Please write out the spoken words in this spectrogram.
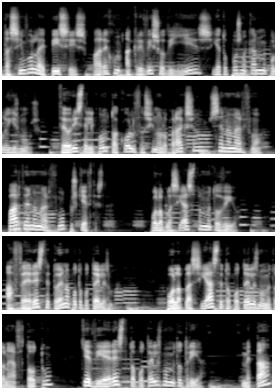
Τα σύμβολα επίσης παρέχουν ακριβείς οδηγίες για το πώς να κάνουμε υπολογισμούς. Θεωρήστε λοιπόν το ακόλουθο σύνολο πράξεων σε έναν αριθμό. Πάρτε έναν αριθμό που σκέφτεστε. Πολλαπλασιάστε τον με το 2. Αφαιρέστε το ένα από το αποτέλεσμα. Πολλαπλασιάστε το αποτέλεσμα με τον εαυτό του και διαιρέστε το αποτέλεσμα με το 3. Μετά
